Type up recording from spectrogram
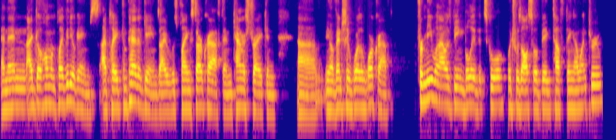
and then I'd go home and play video games. I played competitive games. I was playing StarCraft and Counter Strike, and um, you know, eventually World of Warcraft for me, when I was being bullied at school, which was also a big tough thing I went through,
